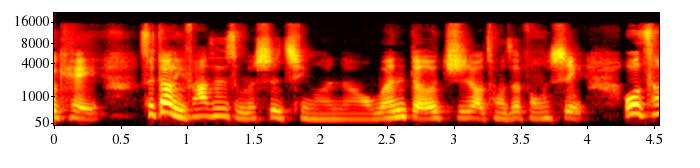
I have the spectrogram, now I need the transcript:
，OK，所以到底发生什么事情了呢？我们得知哦，从这封信，我从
